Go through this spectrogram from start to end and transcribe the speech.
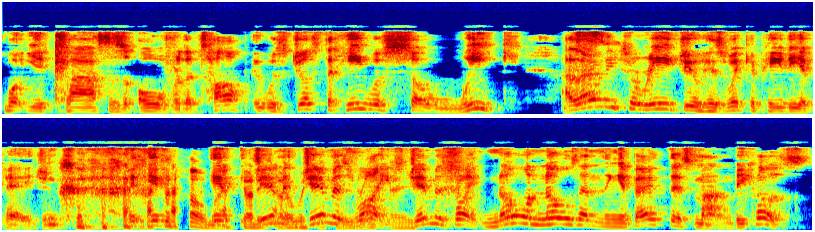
what you'd class as over the top. It was just that he was so weak. Allow me to read you his Wikipedia page. And if, if, oh if God, Jim, Jim is right, page. Jim is right. No one knows anything about this man because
